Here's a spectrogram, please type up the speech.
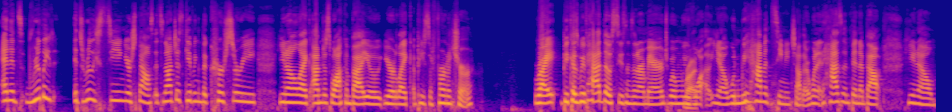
And it's really it's really seeing your spouse. It's not just giving the cursory, you know, like I'm just walking by you, you're like a piece of furniture. Right? Because we've had those seasons in our marriage when we right. you know, when we haven't seen each other, when it hasn't been about, you know,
